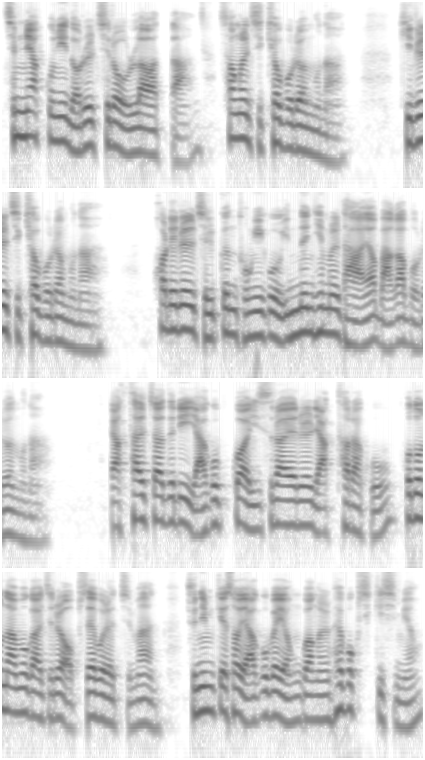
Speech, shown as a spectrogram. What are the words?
침략군이 너를 치러 올라왔다. 성을 지켜보려무나 길을 지켜보려무나 허리를 질끈 동이고 있는 힘을 다하여 막아보려무나 약탈자들이 야곱과 이스라엘을 약탈하고 포도나무 가지를 없애버렸지만 주님께서 야곱의 영광을 회복시키시며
